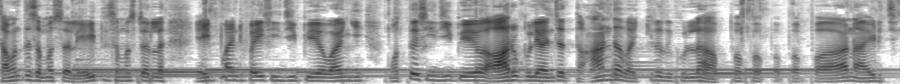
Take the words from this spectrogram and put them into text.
செவன்த்து செமஸ்டரில் எயித்து செமஸ்டரில் எயிட் பாயிண்ட் ஃபைவ் சிஜிபிஏ வாங்கி மொத்த சிஜிபிஏ ஆறு புள்ளி அஞ்சை தாண்ட வைக்கிறதுக்குள்ளே அப்பப்பப்பப்பான்னு ஆயிடுச்சு.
